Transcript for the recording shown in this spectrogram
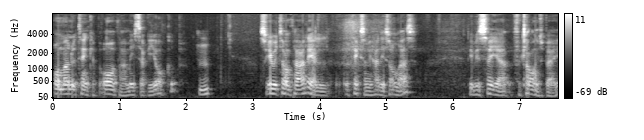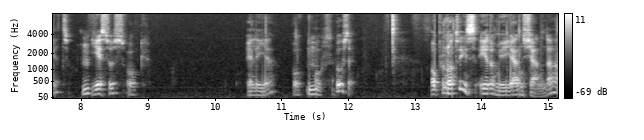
om man nu tänker på Abraham, Isak och Jakob. Mm. Så ska vi ta en parallell text som vi hade i somras. Det vill säga förklaringsberget. Mm. Jesus och Elia och Mose. Mose. Och på något vis är de ju igenkända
